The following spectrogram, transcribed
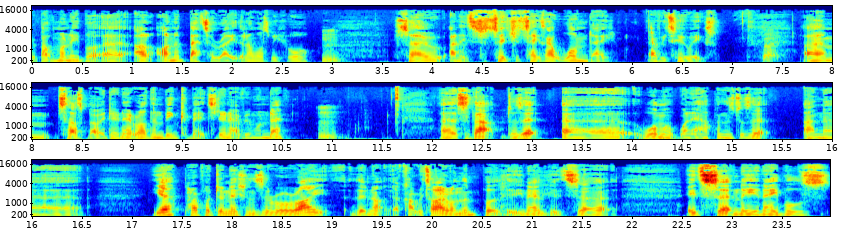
about money, but uh, on- a better rate than I was before. Hmm. So and it's just, it just takes out one day every two weeks. Right. Um, so that's about way doing it rather than being committed to doing it every Monday. Hmm. Uh, so that does it. Uh, warm up when it happens does it, and uh, yeah, Parapod donations are all right. They're not. I can't retire on them, but you know, it's uh, it certainly enables.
